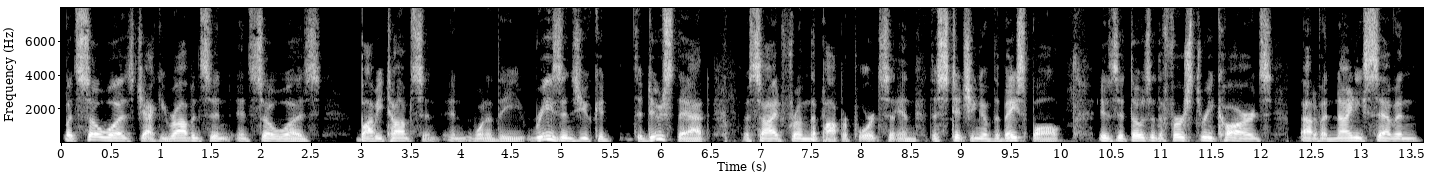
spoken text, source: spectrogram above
but so was Jackie Robinson and so was Bobby Thomson. And one of the reasons you could deduce that, aside from the pop reports and the stitching of the baseball, is that those are the first three cards out of a 97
